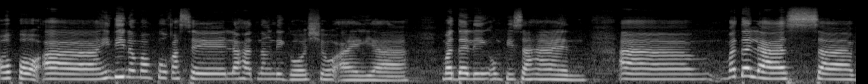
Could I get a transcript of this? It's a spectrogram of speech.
Opo, ah, hindi naman po kasi lahat ng negosyo ay ah, madaling umpisahan. Ah, madalas sa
